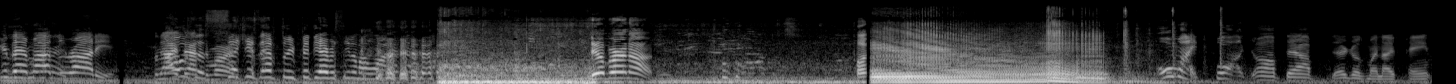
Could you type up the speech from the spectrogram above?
love at that Maserati. It's a That nice was the Martin. sickest F350 I've ever seen in my life. Do a burnout. Oh my fuck! Oh, there, there goes my nice paint.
